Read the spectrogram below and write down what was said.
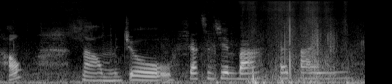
好，那我们就下次见吧，拜拜。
